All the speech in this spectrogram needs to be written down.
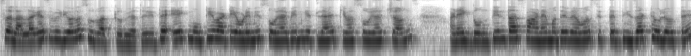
चला लगेच व्हिडिओला सुरुवात करूया. तर इथे एक मोठी वाटी एवढे मी सोयाबीन घेतले आहेत किंवा सोया चंक्स आणि एक दोन तीन तास पाण्यामध्ये व्यवस्थित ते भिजत ठेवले होते.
